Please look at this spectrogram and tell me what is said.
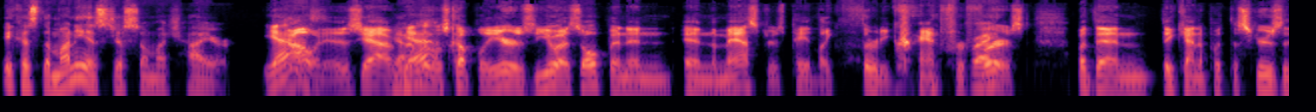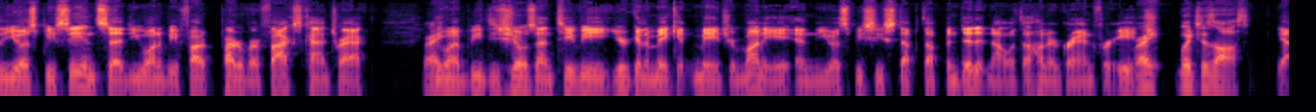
because the money is just so much higher. yeah. Now it is. Yeah. I remember Yeah. those couple of years, the US Open and and the Masters paid like 30 grand for Right. first. But then they kind of put the screws to the USBC and said, You want to be fo- part of our Fox contract. Right. You want to beat these shows on TV. You're going to make it major money. And USBC stepped up and did it now with a hundred grand for each. Right. Which is awesome. Yeah.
